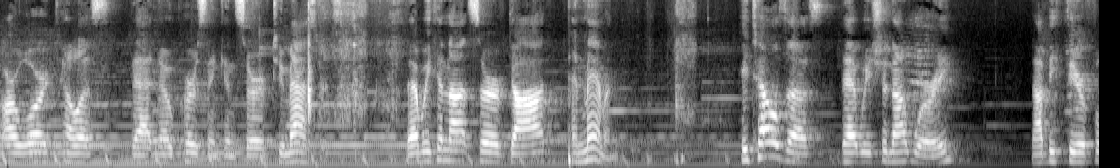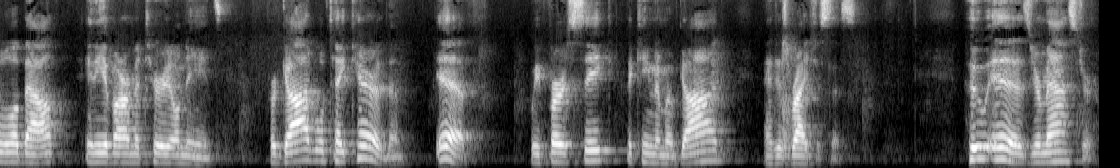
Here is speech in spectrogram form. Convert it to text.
our Lord tell us that no person can serve two masters, that we cannot serve God and mammon. He tells us that we should not worry, not be fearful about any of our material needs, for God will take care of them if we first seek the kingdom of God and his righteousness. Who is your master?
